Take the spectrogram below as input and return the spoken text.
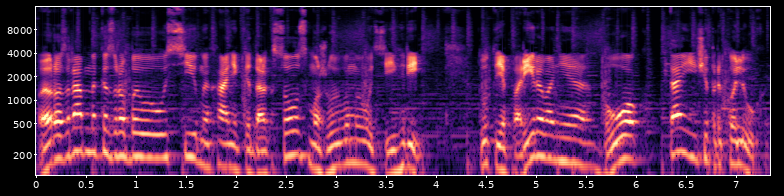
але розробники зробили усі механіки Dark Souls можливими у цій грі. Тут є парірування, блок та інші приколюхи.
